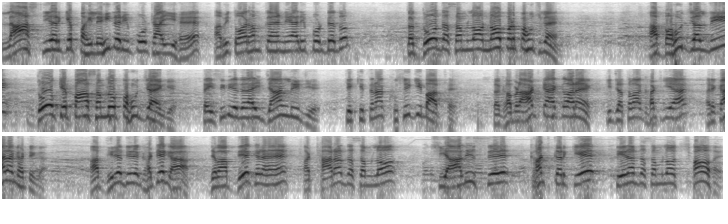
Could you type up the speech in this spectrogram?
लास्ट ईयर के पहले ही जो रिपोर्ट आई है, अभी तो और हम कहें नया रिपोर्ट दे दो। तो दो दशमलव नौ पर पहुँच गए। अब बहुत जल्दी दो के पास हम लोग पहुँच जाएँगे। तो इसीलिए जरा ये जान लीजिए कि कितना खुशी की बात है। तो घबराहट क्या कह रहे हैं कि जतवा घट गया है? अरे क्या घटेगा। अब धीरे धीरे घटेगा। जब आप देख रहे हैं, अठारह दशमलव छियालीस से घट करके तेरह दशमलव छ है।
